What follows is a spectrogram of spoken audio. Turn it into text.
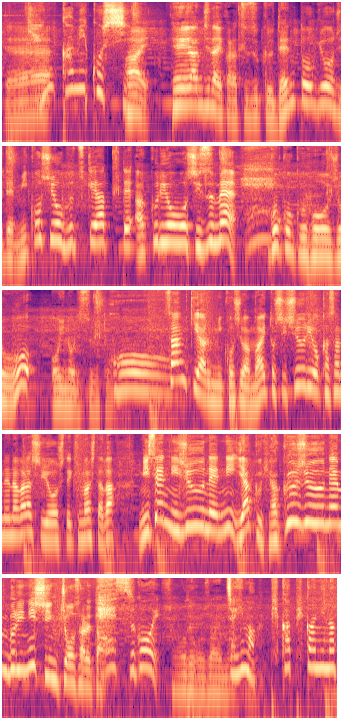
って。喧嘩みこしはい平安時代から続く伝統行事でみこしをぶつけ合って悪霊を鎮め五穀豊穣をお祈りするという。ほう。3基あるみこしは毎年修理を重ねながら使用してきましたが2020年に約110年ぶりに新調された。えー、すごい。そうでございます。じゃあ今ピカピカになっ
